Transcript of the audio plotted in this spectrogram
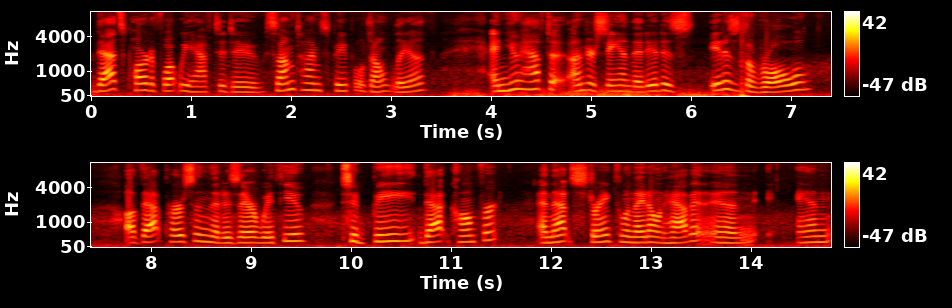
that's part of what we have to do. Sometimes people don't live, and you have to understand that it is it is the role of that person that is there with you to be that comfort and that strength when they don't have it and and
